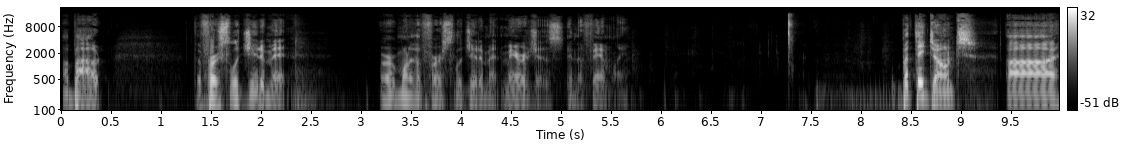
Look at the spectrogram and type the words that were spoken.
about the first legitimate or one of the first legitimate marriages in the family. But they don't. Uh,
